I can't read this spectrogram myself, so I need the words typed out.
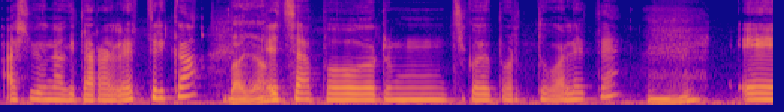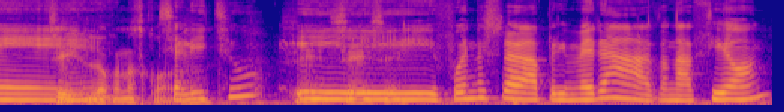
ha sido una guitarra eléctrica, Vaya. hecha por un chico de Portugalete. Ujú. Eh, Sí, lo conozco. Selichu, y fue nuestra primera donación.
